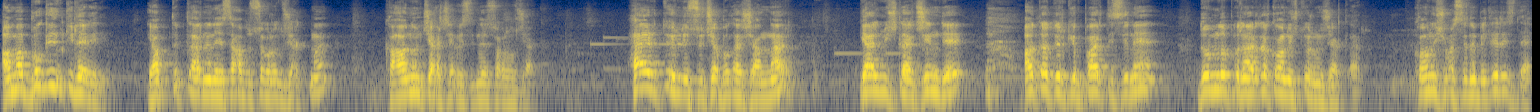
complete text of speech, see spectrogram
Ama bugünkülerin yaptıklarının hesabı sorulacak mı? Kanun çerçevesinde sorulacak. Her türlü suça bulaşanlar Gelmişler şimdi Atatürk'ün partisini Dumlupınar'da konuşturmayacaklar. Konuşmasını biliriz de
